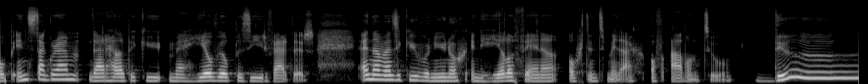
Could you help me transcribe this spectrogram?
op Instagram. Daar help ik u met heel veel plezier verder. En dan wens ik u voor nu nog een hele fijne ochtend, middag of avond toe. Doei!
